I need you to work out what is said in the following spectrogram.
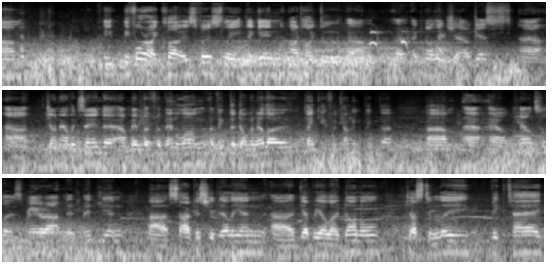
Um, be- before I close, firstly, again, I'd like to um, acknowledge our guests, uh, uh, John Alexander, our member for Bennelong, Victor Dominello. Thank you for coming, Victor. Um, uh, our councillors, Mayor Artin Etmekdjian, uh, Sarkis Yedelian, uh, Gabrielle O'Donnell, Justin Lee, Vic Tagg,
